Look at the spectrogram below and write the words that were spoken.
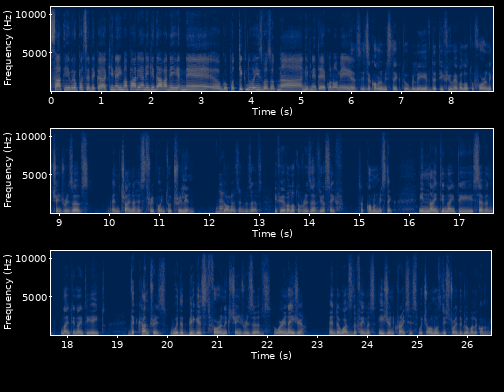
САД и Европа се дека Кина има пари, а не ги дава, не, не го поттикнува извозот на нивните економии. Yes, it's a common mistake to believe that if you have a lot of foreign exchange reserves, and China has 3.2 trillion да. dollars in reserves, if you have a lot of reserves, you're safe. It's a common mistake. In 1997, 1998, the countries with the biggest foreign exchange reserves were in Asia and there was the famous Asian crisis, which almost destroyed the global economy.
